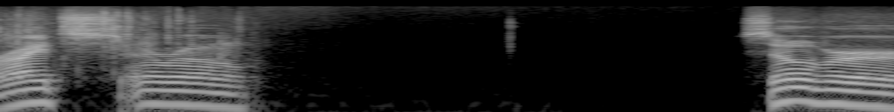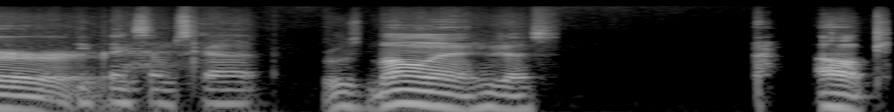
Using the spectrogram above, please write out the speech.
Right in a row. Silver. He thinks I'm Scott. Bruce Bowen. Who does? Oh, okay.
